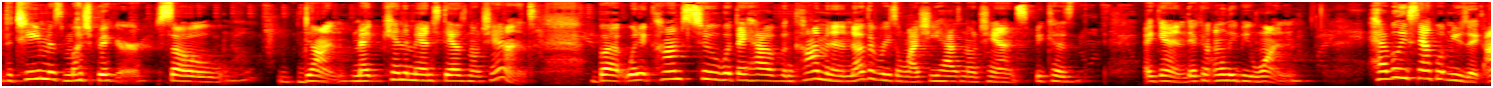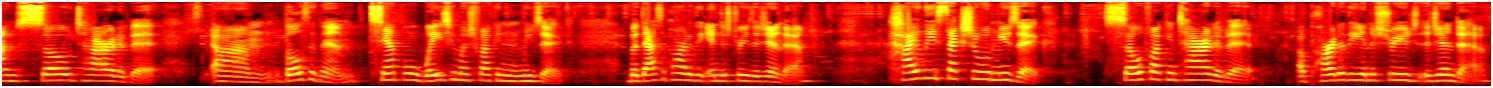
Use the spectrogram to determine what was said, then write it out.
the team is much bigger. So done. Ken the Man stands no chance. But when it comes to what they have in common, and another reason why she has no chance, because again, there can only be one. Heavily sampled music. I'm so tired of it. Um, both of them sample way too much fucking music, but that's a part of the industry's agenda. Highly sexual music. So fucking tired of it. A part of the industry's agenda.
